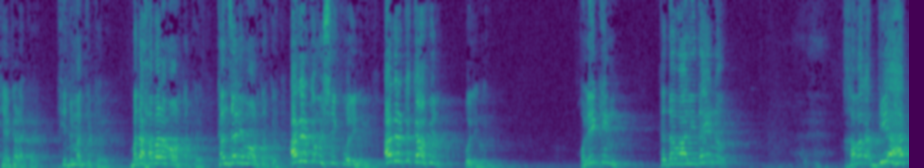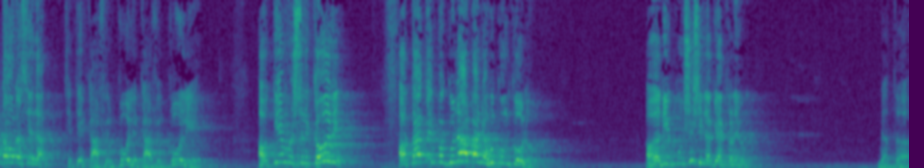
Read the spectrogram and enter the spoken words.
خېګړه کوي خدمت کوي بد خبره مورته کوي کنځلې مورته کوي اگر که مشرک ولې نه وي اگر که کافر ولې نه وي خو لیکن که د والدینو خبره دی حد ته ورسېده چې ته کافر کولې کافر کولې او ته مشرک کولې او تا ته په ګناه باندې حکم کولو او دې کوشش لګیا کړو بیا ته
